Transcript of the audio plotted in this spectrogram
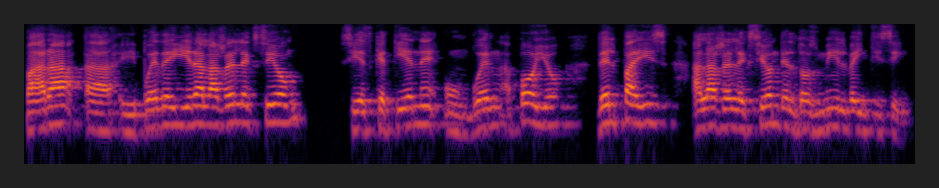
para ah, y puede ir a la reelección si es que tiene un buen apoyo del país a la reelección del 2025.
